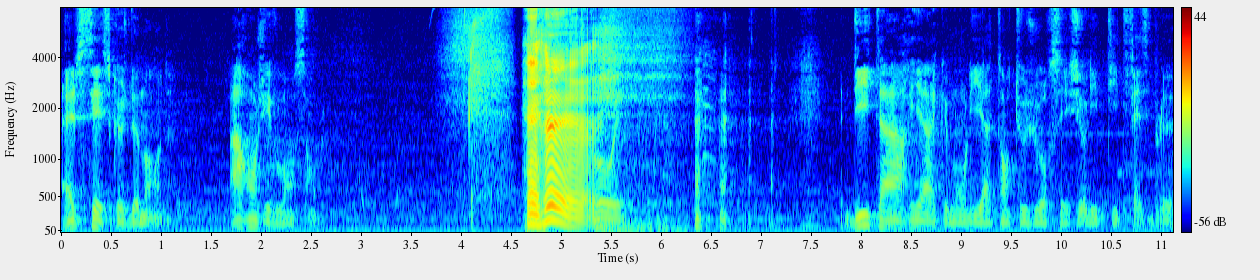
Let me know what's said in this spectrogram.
Elle sait ce que je demande. Arrangez-vous ensemble. Oh oui. Dites à Aria que mon lit attend toujours ses jolies petites fesses bleues.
